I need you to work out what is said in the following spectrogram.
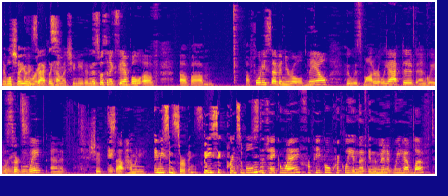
It will show you exactly how much you need. And this was an example of, of um, a 47-year-old male who was moderately active and weighed a certain weight, and it shoots out how many Amy, some servings. basic principles Mm-hmm. to take away for people quickly in the in the minute we have left.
